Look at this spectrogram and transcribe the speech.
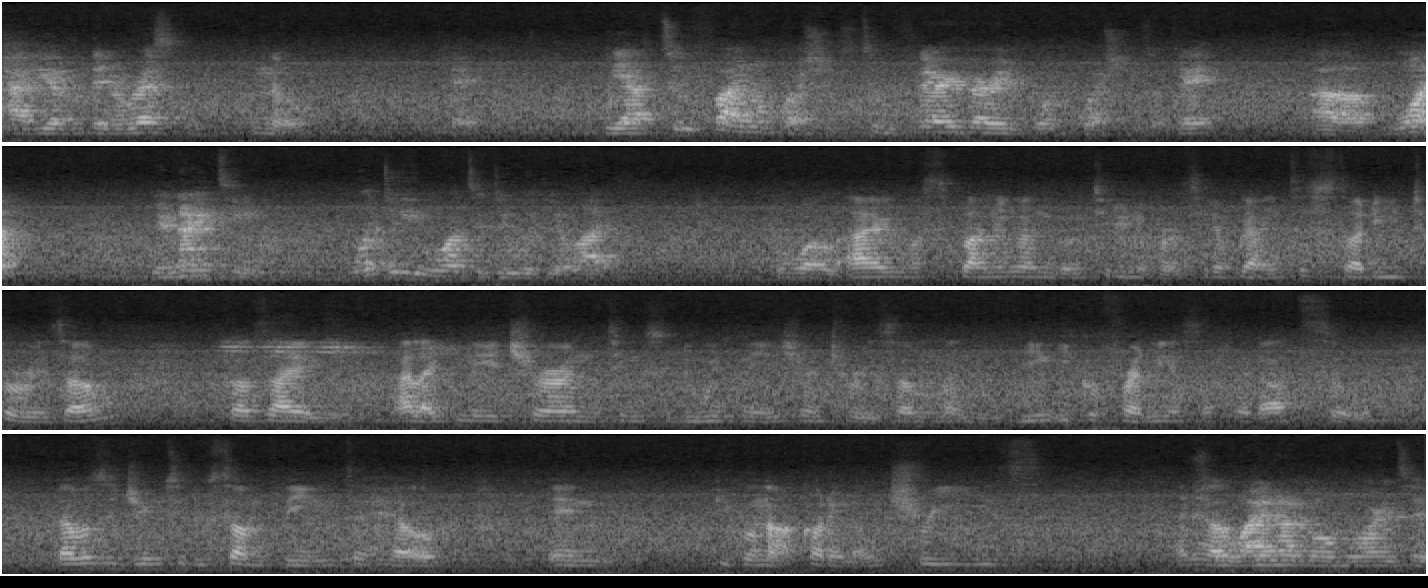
Have you ever been arrested? No. Okay. We have two final questions, two very, very important questions, okay? Uh, one, you're 19. What do you want to do with your life? Well, I was planning on going to the University of Guyana to study tourism because I, I like nature and things to do with nature and tourism and being eco-friendly and stuff like that. So that was a dream to do something to help in people not cutting down trees and So help. why not go more into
